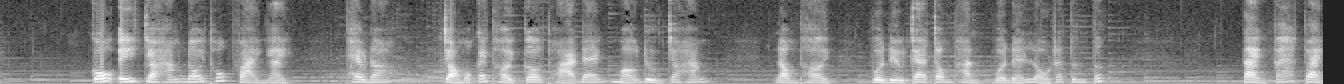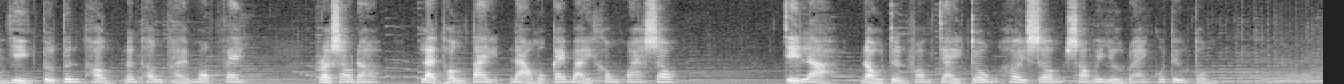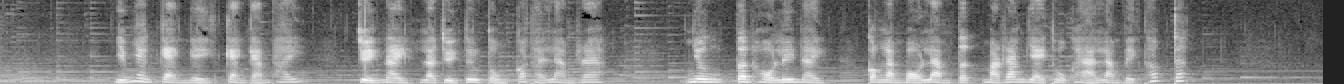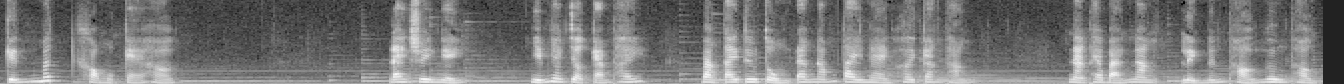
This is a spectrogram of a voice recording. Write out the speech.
Cố ý cho hắn đối thuốc vài ngày. Theo đó, chọn một cái thời cơ thỏa đáng mở đường cho hắn. Đồng thời, vừa điều tra trong thành, vừa để lộ ra tin tức tàn phá toàn diện từ tinh thần đến thân thể một phen. Rồi sau đó, lại thuận tay đào một cái bẫy không quá sâu. Chỉ là đậu trình phong chạy trốn hơi sớm so với dự đoán của tiêu tùng. Nhiễm nhan càng nghĩ càng cảm thấy chuyện này là chuyện tiêu tụng có thể làm ra. Nhưng tên hồ ly này còn làm bộ làm tịch mà răng dạy thuộc hạ làm việc thất trách. Kín mít không một kẻ hở đang suy nghĩ. Nhiễm nhan chợt cảm thấy, bàn tay tiêu tụng đang nắm tay nàng hơi căng thẳng. Nàng theo bản năng liền nín thở ngưng thần.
